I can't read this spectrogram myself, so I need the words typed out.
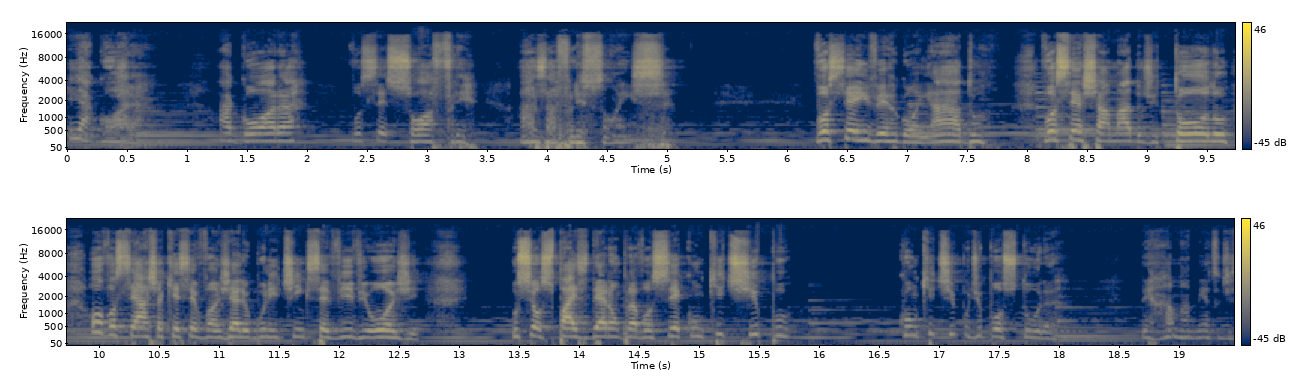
E agora? Agora você sofre as aflições. Você é envergonhado você é chamado de tolo, ou você acha que esse evangelho bonitinho que você vive hoje, os seus pais deram para você com que tipo com que tipo de postura? Derramamento de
